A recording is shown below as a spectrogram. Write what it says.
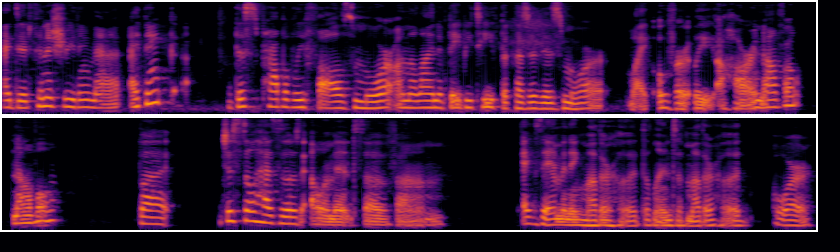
I did finish reading that. I think this probably falls more on the line of baby teeth because it is more like overtly a horror novel. Novel, but just still has those elements of um, examining motherhood, the lens of motherhood, or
